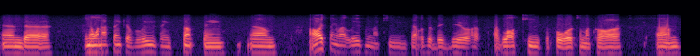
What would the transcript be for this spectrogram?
And, uh, you know, when I think of losing something, um, I always think about losing my keys. That was a big deal. I've, I've lost keys before to my car. Um,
